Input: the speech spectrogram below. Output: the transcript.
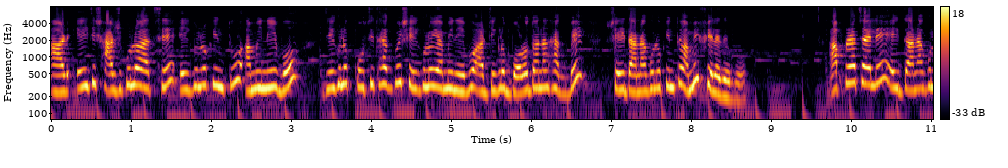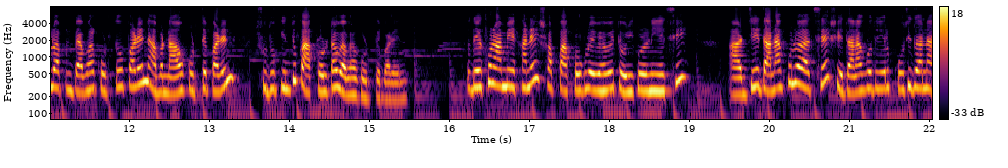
আর এই যে শ্বাসগুলো আছে, এইগুলো কিন্তু আমি নেব। যেগুলো কচি থাকবে, সেইগুলোই আমি নেব। আর যেগুলো বড় দানা থাকবে, সেই দানাগুলো কিন্তু আমি ফেলে দেব। আপনারা চাইলে এই দানাগুলো আপনি ব্যবহার করতেও পারেন, আবার নাও করতে পারেন। শুধু কিন্তু কাঁকরোলটাও ব্যবহার করতে পারেন। তো দেখুন, আমি এখানে সব কাঁকরোলগুলো এইভাবে তৈরি করে নিয়েছি। আর যে দানাগুলো আছে, সেই দানাগুলোতে যেগুলো কচি দানা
